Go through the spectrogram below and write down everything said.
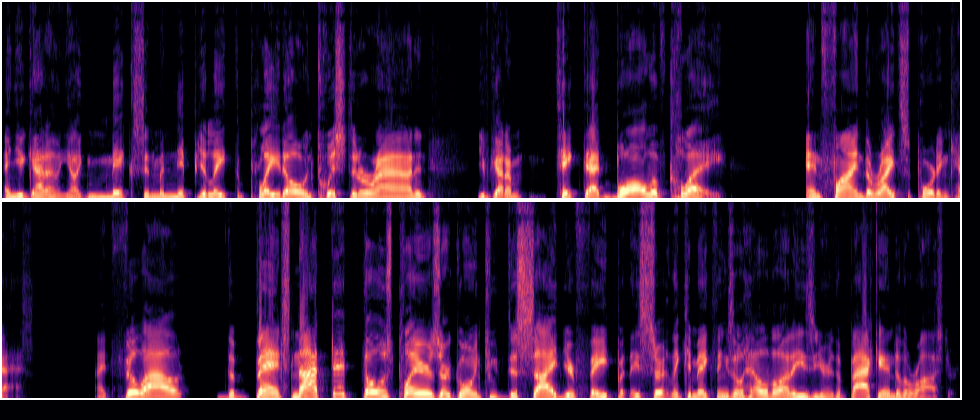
and you got to you know, like mix and manipulate the Play-Doh and twist it around, and you've got to take that ball of clay and find the right supporting cast. Right? Fill out the bench. Not that those players are going to decide your fate, but they certainly can make things a hell of a lot easier, the back end of the roster.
